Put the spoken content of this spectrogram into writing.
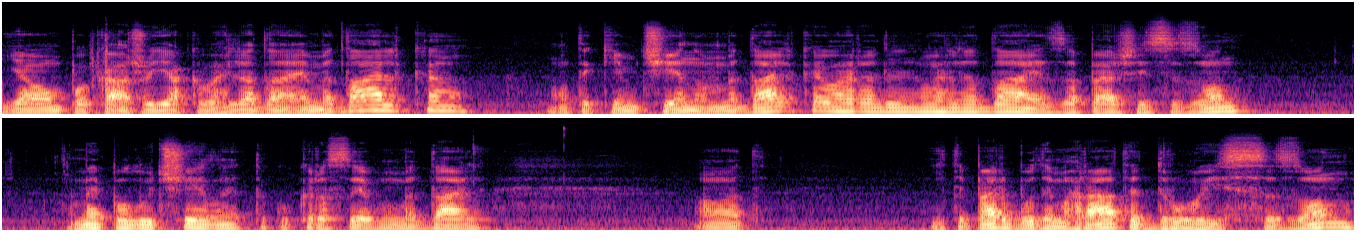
я вам покажу, як виглядає медалька. Отаким чином медалька виглядає за перший сезон. Ми отримали таку красиву медаль. От. І тепер будемо грати другий сезон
